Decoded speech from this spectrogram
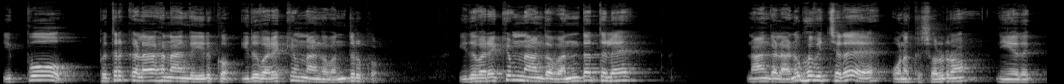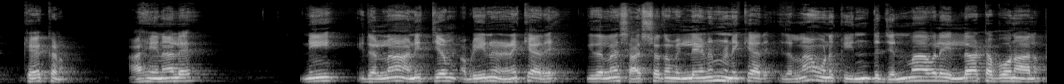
இப்போது பித்தர்களாக நாங்கள் இருக்கோம். இது வரைக்கும் நாங்கள் வந்திருக்கோம். இது வரைக்கும் நாங்கள் வந்தத்தில் நாங்கள் அனுபவித்ததை உனக்கு சொல்கிறோம் நீ அதை கேட்கணும். ஆகையினால நீ இதெல்லாம் அனித்தியம் அப்படின்னு நினைக்காதே. இதெல்லாம் சாஸ்வதம் இல்லைன்னு நினைக்காது. இதெல்லாம் உனக்கு இந்த ஜென்மாவில் இல்லாட்ட போனாலும்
